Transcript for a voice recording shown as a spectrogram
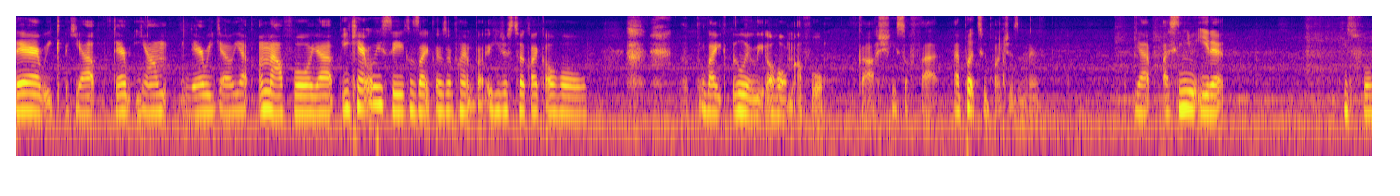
There we go. Yep. There. Yum. There we go. Yep. A mouthful. Yep. You can't really see because like there's a plant, but he just took like a whole, like literally a whole mouthful. Gosh, he's so fat. I put two punches in there. Yep. I seen you eat it. He's full.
